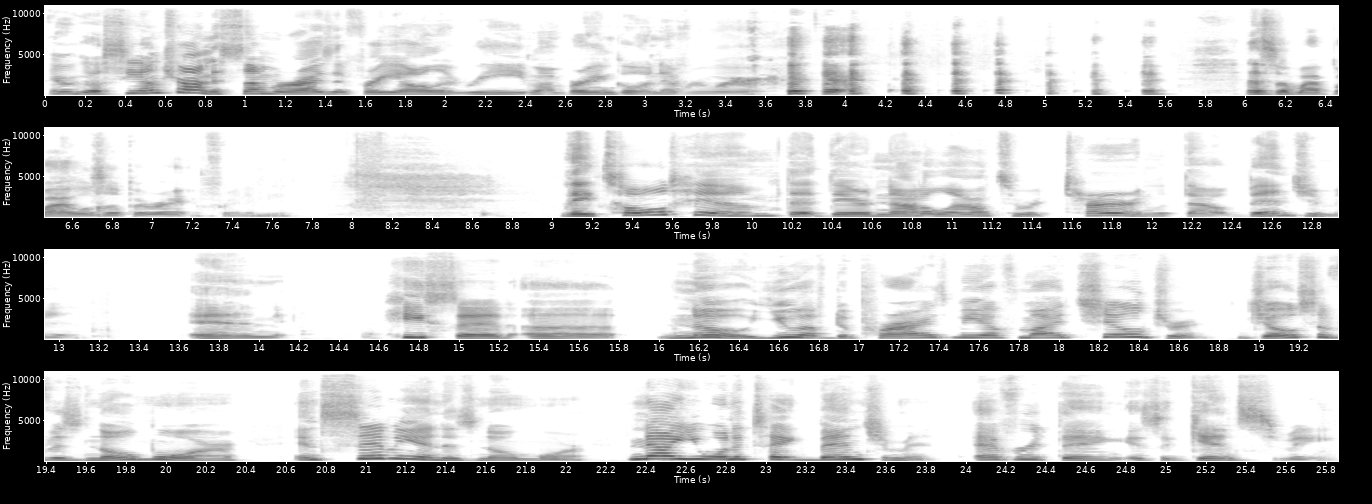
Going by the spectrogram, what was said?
There we go. See, I'm trying to summarize it for y'all and read. My brain going everywhere. That's why my Bible's open right in front of me. They told him that they're not allowed to return without Benjamin. And he said, uh, no, you have deprived me of my children. Joseph is no more, and Simeon is no more. Now you want to take Benjamin. Everything is against me.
